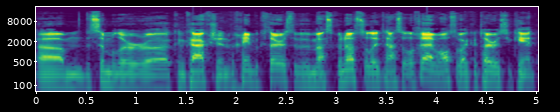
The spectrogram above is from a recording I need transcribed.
um, the similar uh, concoction. Also by kteris you can't.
